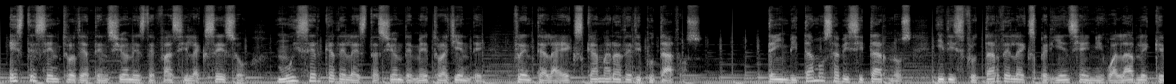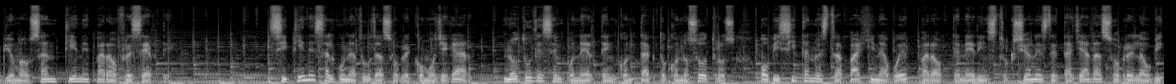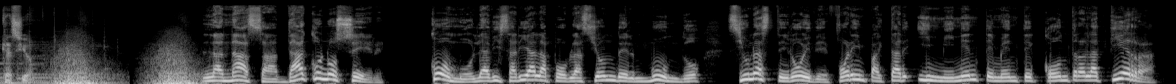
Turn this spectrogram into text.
Este centro de atención es de fácil acceso, muy cerca de la estación de Metro Allende, frente a la ex Cámara de Diputados. Te invitamos a visitarnos y disfrutar de la experiencia inigualable que Biomausan tiene para ofrecerte. Si tienes alguna duda sobre cómo llegar, no dudes en ponerte en contacto con nosotros o visita nuestra página web para obtener instrucciones detalladas sobre la ubicación. La NASA da a conocer cómo le avisaría a la población del mundo si un asteroide fuera a impactar inminentemente contra la Tierra.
